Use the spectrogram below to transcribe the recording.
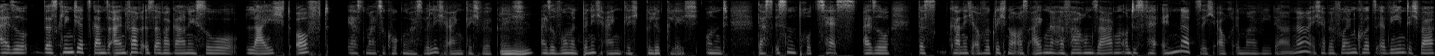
Also das klingt jetzt ganz einfach, ist aber gar nicht so leicht oft erstmal zu gucken, was will ich eigentlich wirklich? Mhm. Also womit bin ich eigentlich glücklich? Und das ist ein Prozess. Also das kann ich auch wirklich nur aus eigener Erfahrung sagen. Und es verändert sich auch immer wieder. Ne? Ich habe ja vorhin kurz erwähnt, ich war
